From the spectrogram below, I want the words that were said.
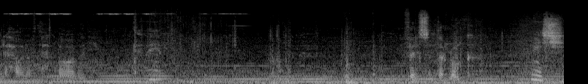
هنزل احاول افتح البوابة دي. تمام. في السنتر لوك ماشي.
